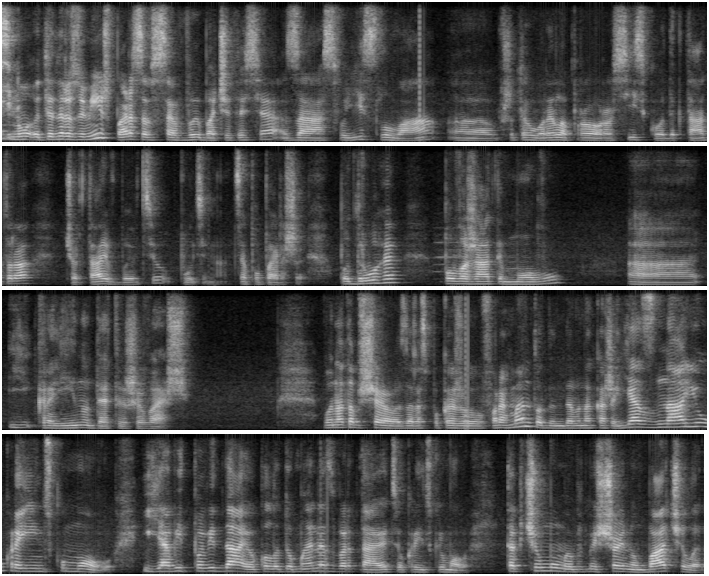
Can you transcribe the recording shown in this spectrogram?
себе Ну, ти не розумієш, перш за все, вибачитися за свої слова, е, що ти говорила про російського диктатора, чорта і вбивцю Путіна. Це по-перше. По-друге, поважати мову е, і країну, де ти живеш. Вона там ще зараз покажу фрагмент один, де вона каже: Я знаю українську мову, і я відповідаю, коли до мене звертаються українською мовою. Так чому ми, ми щойно бачили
